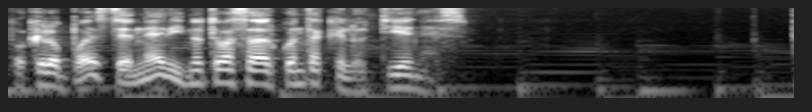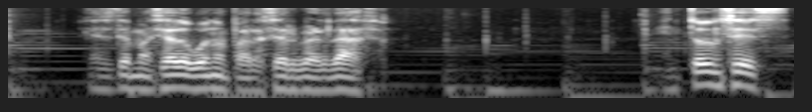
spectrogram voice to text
porque lo puedes tener y no te vas a dar cuenta que lo tienes es demasiado bueno para ser verdad. Entonces,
